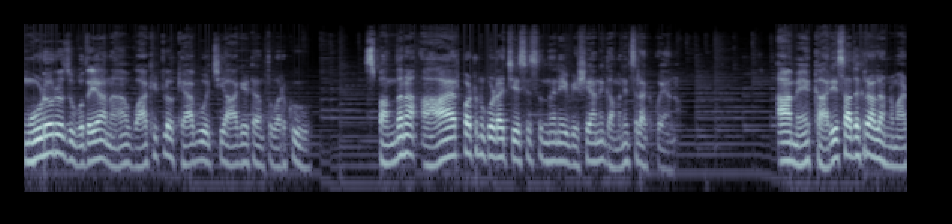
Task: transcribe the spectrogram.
మూడో రోజు ఉదయాన వాకిట్లో క్యాబ్ వచ్చి ఆగేటంత వరకు స్పందన ఆ ఏర్పాటును కూడా చేసేసిందనే విషయాన్ని గమనించలేకపోయాను. ఆమె కార్యసాధకురాలన్నమాట.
